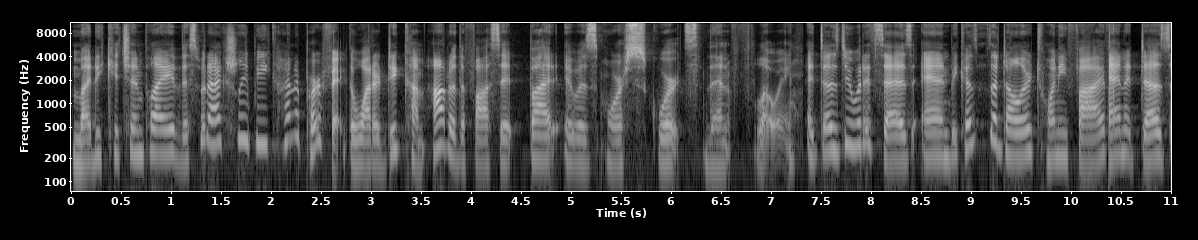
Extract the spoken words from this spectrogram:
muddy kitchen play, this would actually be kind of perfect. The water did come out of the faucet, but it was more squirts than flowing. It does do what it says, and because it's $1.25 and it does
